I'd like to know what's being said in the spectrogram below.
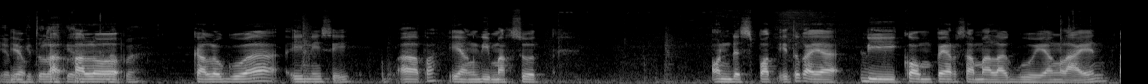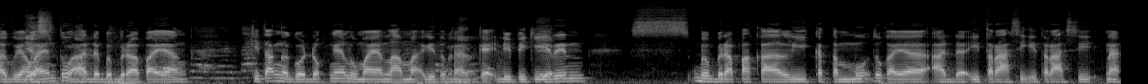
ya Ya, begitulah ka- kalau kalau gua ini sih apa yang dimaksud on the spot itu kayak di compare sama lagu yang lain. Lagu yang Yes, lain tuh benar. ada beberapa yang kita ngegodoknya lumayan lama gitu kan. Kayak dipikirin s- beberapa kali ketemu tuh kayak ada iterasi-iterasi. Nah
